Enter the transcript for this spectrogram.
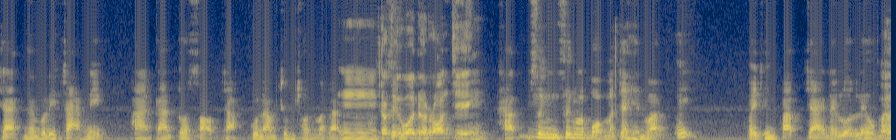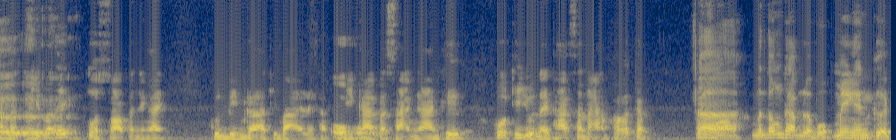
แจกเงินบริจาคนี่ ผ่านการตรวจสอบจากผู้นำชุมชนหมดแล้วอืมก็คือว่าเดือดร้อนจริงครับอืมซึ่งซึ่งระบบมันจะเห็นว่าเอ้ยไปถึงปั๊บแจกได้รวดเร็วมากเออก็เออคิดว่าเอ้ยเออตรวจสอบกันยังไง คุณบินก็อธิบายเลยครับโอ้โหมีการประสานงานคือพวกที่อยู่ในภาคสนามเขาก็จะไปอ่าบอกมันต้องทำระบบไม่งั้นอืมเกิด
